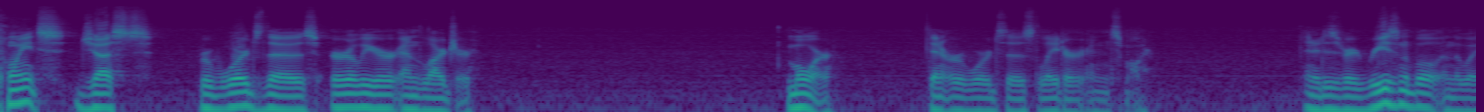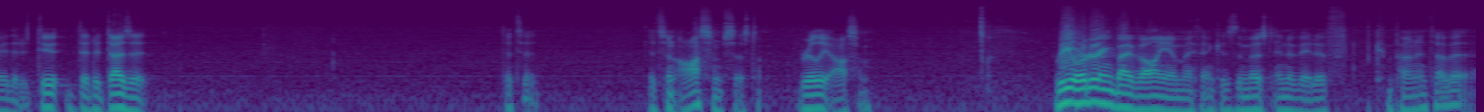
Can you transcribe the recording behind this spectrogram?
points just rewards those earlier and larger. More than it rewards those later and smaller. And it is very reasonable in the way that it do, that it does it. That's it. It's an awesome system. Really awesome. Reordering by volume, I think, is the most innovative component of it.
